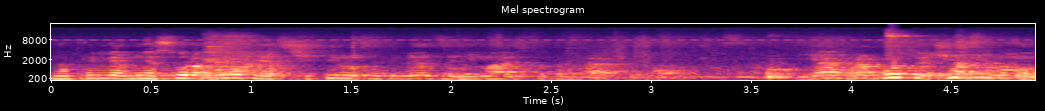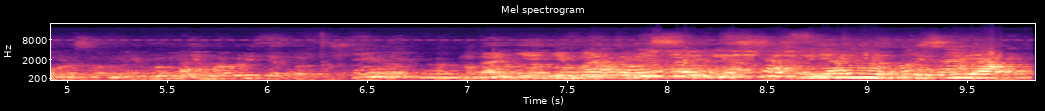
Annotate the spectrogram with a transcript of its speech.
например, мне 40 лет, я с 14 лет занимаюсь фотографией. Я работаю частным образом, и вы мне говорите только, что я как Да не, не в этом Если я нет, если я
